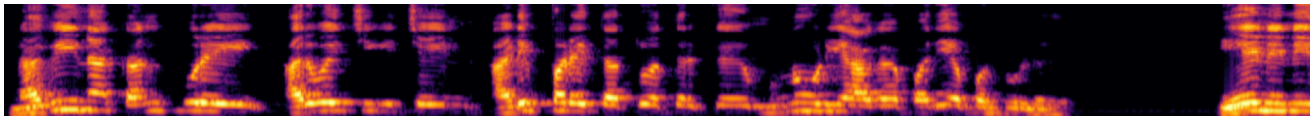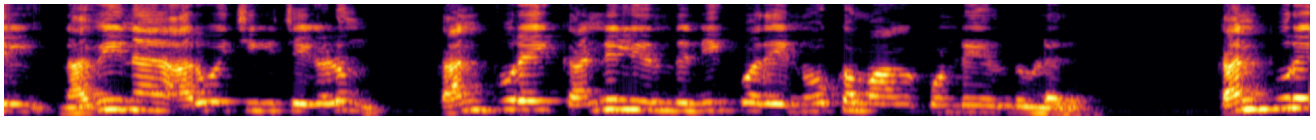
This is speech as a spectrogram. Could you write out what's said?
நவீன கண்புரை அறுவை சிகிச்சையின் அடிப்படை தத்துவத்திற்கு முன்னோடியாக பதியப்பட்டுள்ளது. ஏனெனில் நவீன அறுவை சிகிச்சைகளும் கண்புரை கண்ணில் இருந்து நீக்குவதை நோக்கமாக கொண்டு இருந்துள்ளது கண்புரை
